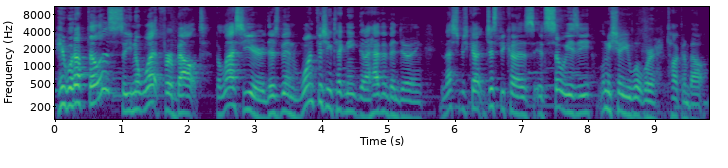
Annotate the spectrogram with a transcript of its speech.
Hey, what up fellas? So you know what? For about the last year, there's been one fishing technique that I haven't been doing, and that's just because it's so easy. Let me show you what we're talking about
